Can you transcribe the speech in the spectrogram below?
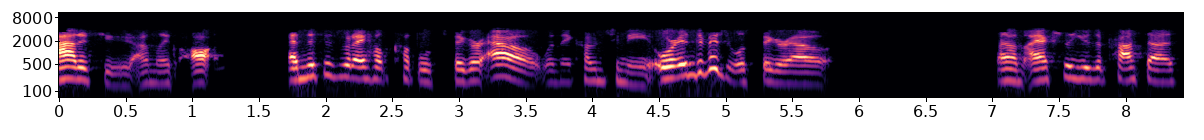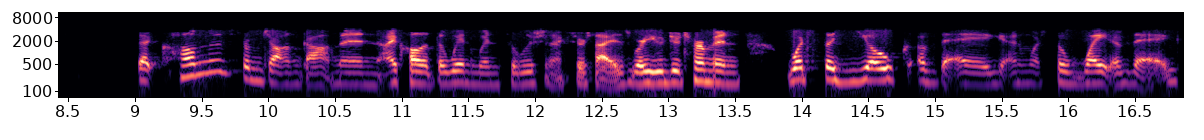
attitude i'm like oh, and this is what i help couples figure out when they come to me or individuals figure out um, i actually use a process that comes from John Gottman. I call it the win-win solution exercise, where you determine what's the yolk of the egg and what's the white of the egg.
